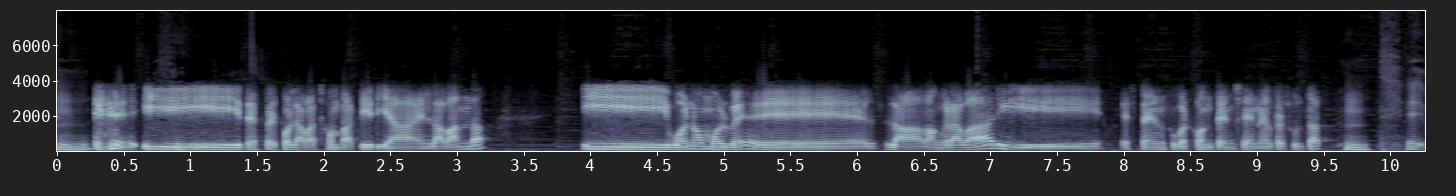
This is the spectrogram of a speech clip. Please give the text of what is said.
Mm. i després pues, la vaig compartir ja en la banda i bueno, molt bé, eh, la van gravar i estem supercontents en el resultat. Mm. Eh,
